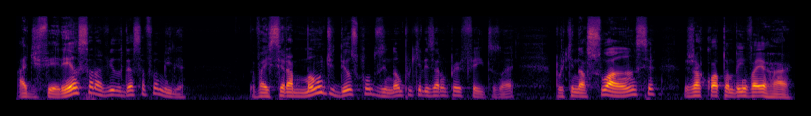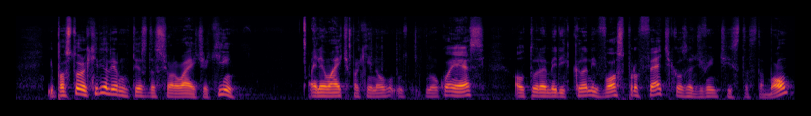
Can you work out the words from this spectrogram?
A diferença na vida dessa família Vai ser a mão de Deus conduzindo, não porque eles eram perfeitos, né? Porque na sua ânsia, Jacó também vai errar. E pastor, eu queria ler um texto da senhora White aqui. Ellen White, para quem não, não conhece, autora americana e voz profética aos adventistas, tá bom?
